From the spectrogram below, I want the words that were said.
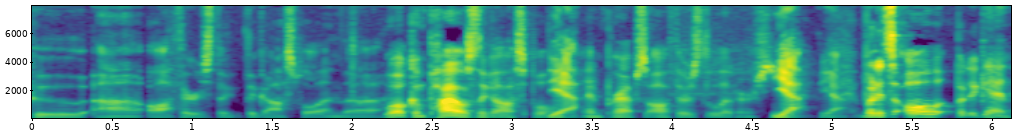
who uh, authors the, the gospel and the Well, compiles the gospel, Yeah. and perhaps authors the letters. yeah yeah But it's all. But again,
